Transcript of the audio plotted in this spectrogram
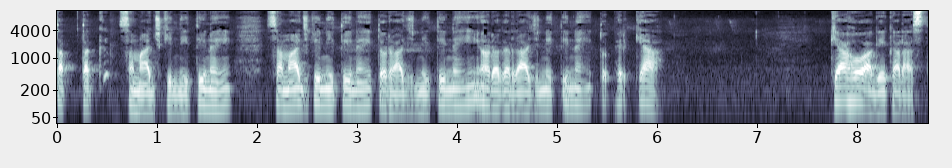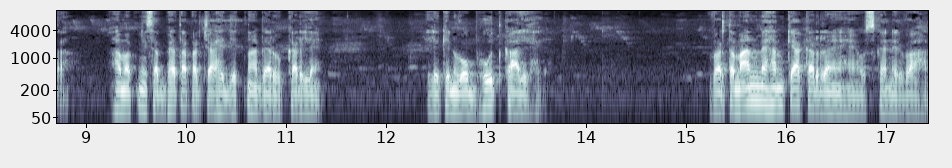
तब तक समाज की नीति नहीं। समाज की नीति नहीं तो राजनीति नहीं, और अगर राजनीति नहीं तो फिर क्या? क्या हो आगे का रास्ता? हम अपनी सभ्यता पर चाहे जितना गर्व कर लें, लेकिन वो भूतकाल है। वर्तमान में हम क्या कर रहे हैं उसका निर्वाह?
